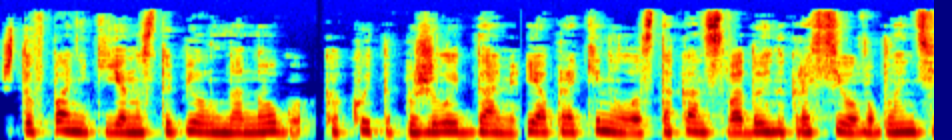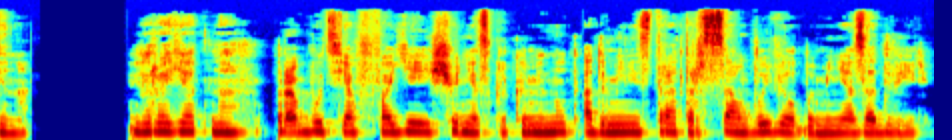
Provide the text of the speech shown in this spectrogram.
что в панике я наступила на ногу какой-то пожилой даме и опрокинула стакан с водой на красивого блондина. Вероятно, пробудь я в фойе еще несколько минут, администратор сам вывел бы меня за дверь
